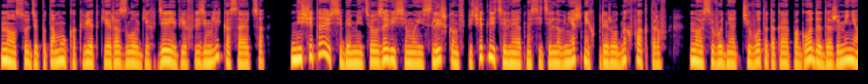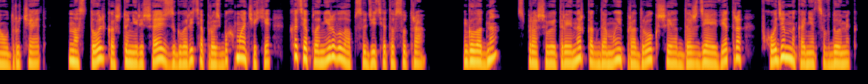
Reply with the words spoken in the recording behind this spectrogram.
но, судя по тому, как ветки разлогих деревьев земли касаются, не считаю себя метеозависимой и слишком впечатлительной относительно внешних природных факторов. Но сегодня от чего-то такая погода даже меня удручает. Настолько, что не решаюсь заговорить о просьбах мачехи, хотя планировала обсудить это с утра. «Голодна?» — спрашивает Рейнер, когда мы, продрогшие от дождя и ветра, входим, наконец, в домик.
